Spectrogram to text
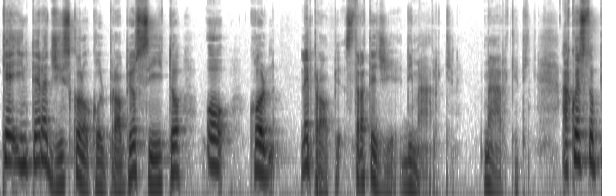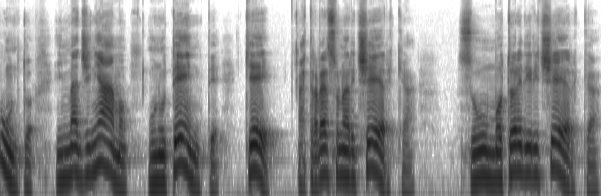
che interagiscono col proprio sito o con le proprie strategie di marketing. A questo punto immaginiamo un utente che attraverso una ricerca su un motore di ricerca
